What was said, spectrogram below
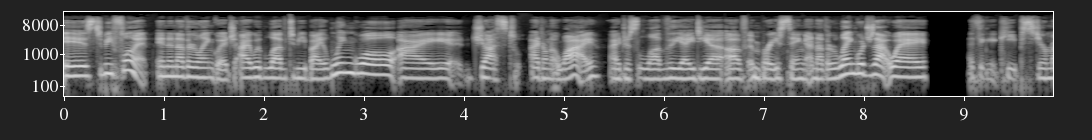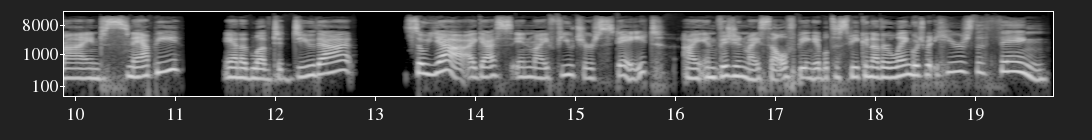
is to be fluent in another language. I would love to be bilingual. I just, I don't know why. I just love the idea of embracing another language that way. I think it keeps your mind snappy and I'd love to do that. So, yeah, I guess in my future state, I envision myself being able to speak another language. But here's the thing,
